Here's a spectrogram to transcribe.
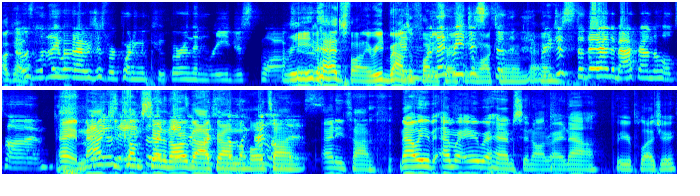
okay, That was literally when I was just recording with Cooper, and then Reed just walked. Reed, in. that's funny. Reed Brown's and a funny then person Reed to just walk in stood, there. Reed just stood there in the background the whole time. Hey, Matt he can come answer- stand in our answer questions. background the whole like, I love time. this. Anytime. Matt, we have Emma Abrahamson on right now for your pleasure.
